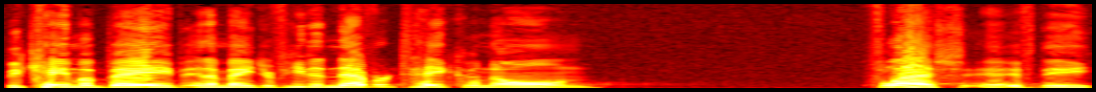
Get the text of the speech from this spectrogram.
became a babe in a manger, if he'd have never taken on flesh, if the,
